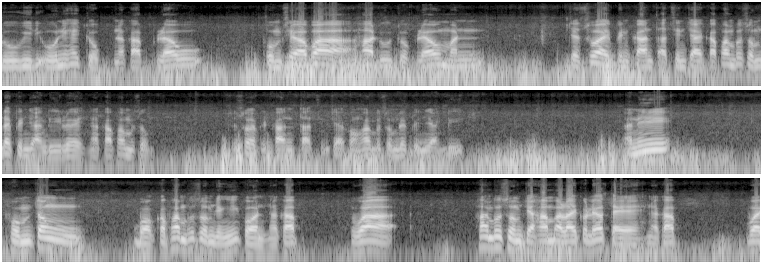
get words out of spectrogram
ดูวิดีโอนี้ให้จบนะครับ แล้วผมเชื่อว่าถ้าดูจบแล้วมันจะช่วยเป็นการตัดสินใจกับท่านผู้ชมได้เป็นอย่างดีเลยนะครับท่านผู้ชมจะช่วยเป็นการตัดสินใจของท่านผู้ชมได้เป็นอย่างดี อันนี้ผมต้องบอกกับท่านผู้ชมอย่างนี้ก่อนนะครับ ว่าท่านผู้ชมจะทำอะไรก็แล้วแต่นะครับ ว่า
